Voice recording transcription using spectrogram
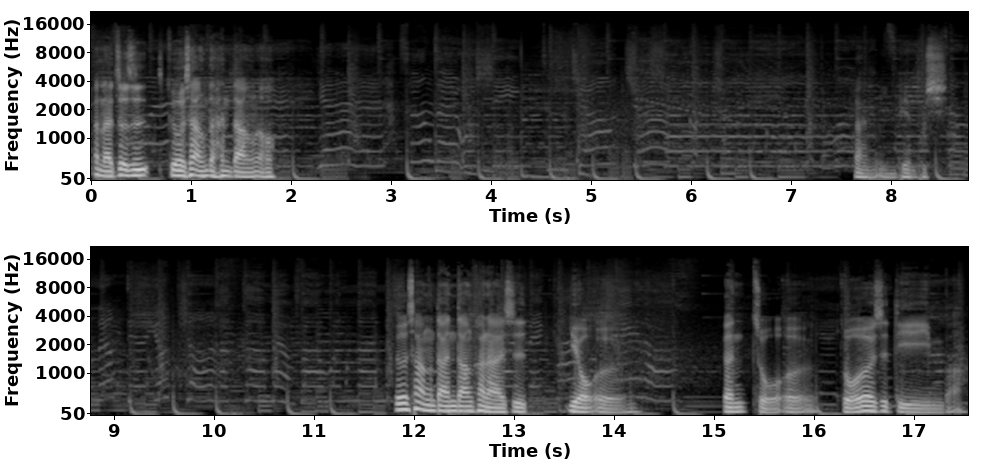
看来这是歌唱担当喽。但影片不行，歌唱担当看来是右耳跟左耳，左耳是低音吧。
